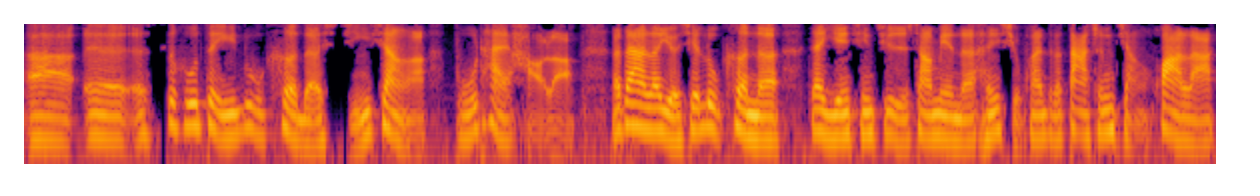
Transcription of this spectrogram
啊呃，似乎对于陆客的形象啊不太好了。那当然了，有些陆客呢在言行举止上面呢很喜欢这个大声讲话啦，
